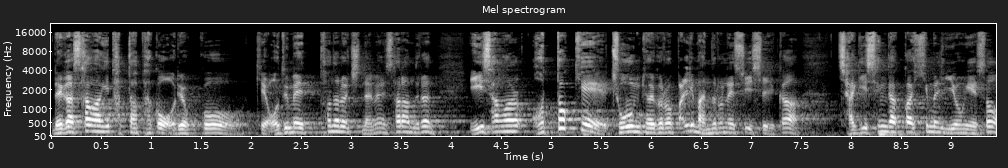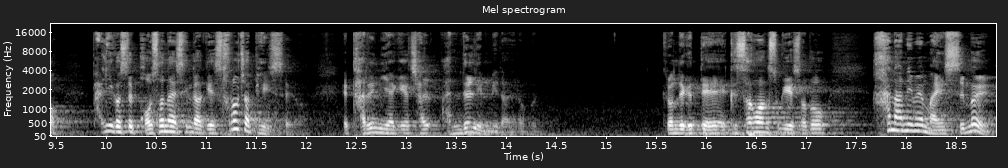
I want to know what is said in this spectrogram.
내가 상황이 답답하고 어렵고 이렇게 어둠의 터널을 지나면 사람들은 이 상황을 어떻게 좋은 결과로 빨리 만들어낼 수 있을까 자기 생각과 힘을 이용해서 빨리 이것을 벗어날 생각에 사로잡혀 있어요. 다른 이야기가 잘 안 들립니다, 여러분. 그런데 그때 그 상황 속에서도 하나님의 말씀을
